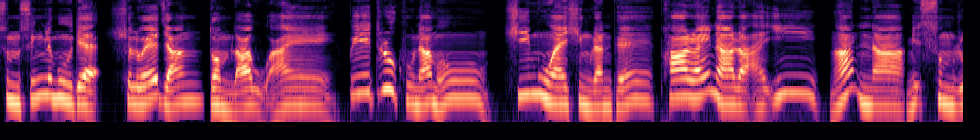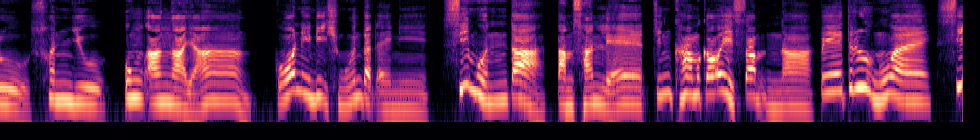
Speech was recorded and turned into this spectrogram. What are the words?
สุมสิงละมูเดชลวยจังตอมลาวไอเปตรุคูนามุงชีมวยชิงรันเพพาไรนาราไออีงานนามิสุมรูสวนยู่องอังงายัง ก็นี่ดิชงวนดัดไอนี่ซิมุนตาตำสันเลจิงคำก็ไอซับนาเปตรูงวยซิ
